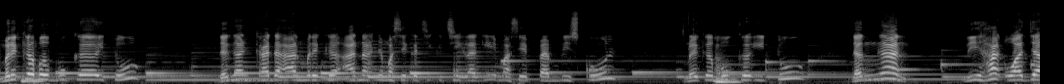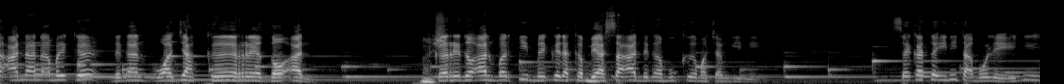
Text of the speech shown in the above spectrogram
Mereka berbuka itu dengan keadaan mereka anaknya masih kecil-kecil lagi, masih primary school. Mereka Hmm. buka itu dengan lihat wajah anak-anak mereka dengan wajah keredoan. Keredoan berarti mereka dah kebiasaan dengan buka macam gini. Saya kata ini tak boleh. Ini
